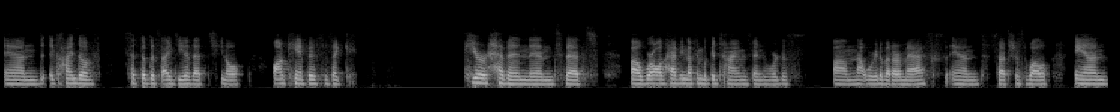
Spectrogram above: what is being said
and it kind of sets up this idea that you know on campus is like pure heaven, and that uh, we're all having nothing but good times, and we're just um, not worried about our masks and such as well. And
